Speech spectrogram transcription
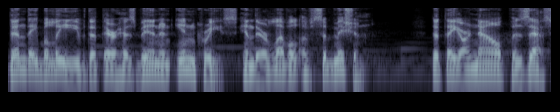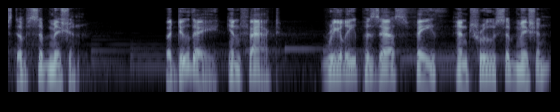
then they believe that there has been an increase in their level of submission, that they are now possessed of submission. But do they, in fact, really possess faith and true submission?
